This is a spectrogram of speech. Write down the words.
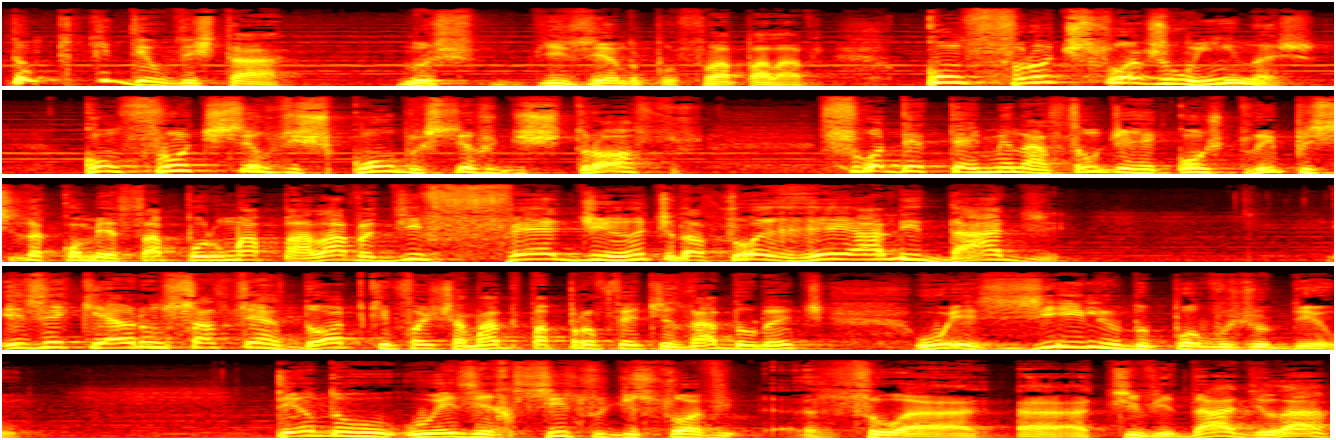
Então, o que, que Deus está nos dizendo por Sua palavra? Confronte suas ruínas, confronte seus escombros, seus destroços, sua determinação de reconstruir precisa começar por uma palavra de fé diante da sua realidade. Ezequiel era um sacerdote que foi chamado para profetizar durante o exílio do povo judeu. Tendo o exercício de sua, sua atividade lá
